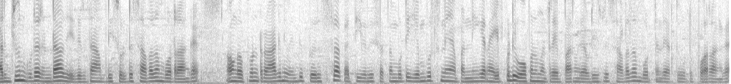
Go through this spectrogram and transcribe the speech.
அர்ஜுன் கூட ரெண்டாவது எதிரி தான் அப்படி சொல்லிட்டு சபதம் போடுறாங்க. அவங்க பொண்ணு ராகினி வந்து பெருசாக கத்தி வந்து சத்தம் போட்டு எம்புருஷனையா பண்ணீங்க நான் எப்படி ஓப்பன் பண்ணுறேன் பாருங்கள் அப்படின்னு சொல்லி சபதம் போட்டு அந்த இடத்த விட்டு போகிறாங்க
